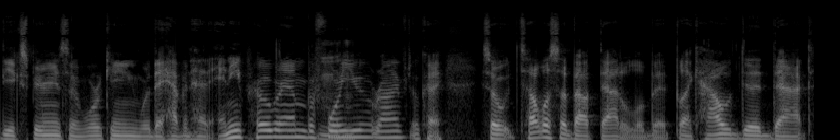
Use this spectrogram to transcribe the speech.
the experience of working where they haven't had any program before Mhm. you arrived? Okay. So tell us about that a little bit. Like how did that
